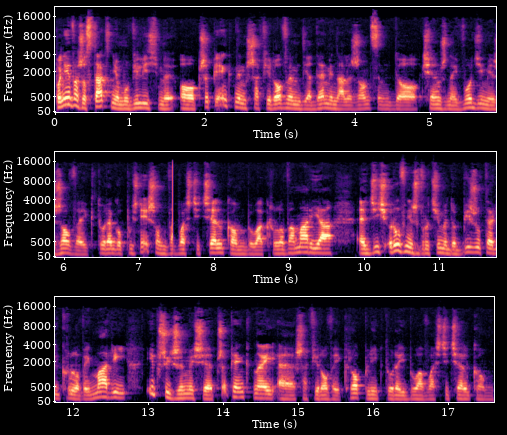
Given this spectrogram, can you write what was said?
Ponieważ ostatnio mówiliśmy o przepięknym szafirowym diademie należącym do księżnej Włodzimierzowej, którego późniejszą właścicielką była królowa Maria, e, dziś również wrócimy do biżuterii królowej Marii i przyjrzymy się przepięknej e, szafirowej kropli, której była właścicielką.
